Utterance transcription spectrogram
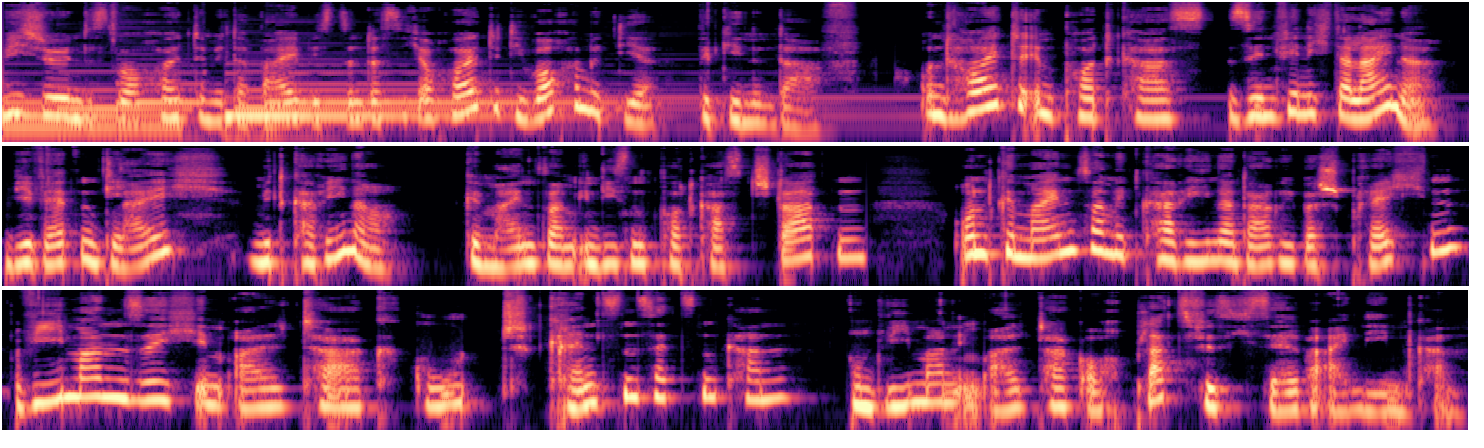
Wie schön, dass du auch heute mit dabei bist und dass ich auch heute die Woche mit dir beginnen darf. Und heute im Podcast sind wir nicht alleine. Wir werden gleich mit Karina gemeinsam in diesen Podcast starten und gemeinsam mit Karina darüber sprechen, wie man sich im Alltag gut Grenzen setzen kann und wie man im Alltag auch Platz für sich selber einnehmen kann.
